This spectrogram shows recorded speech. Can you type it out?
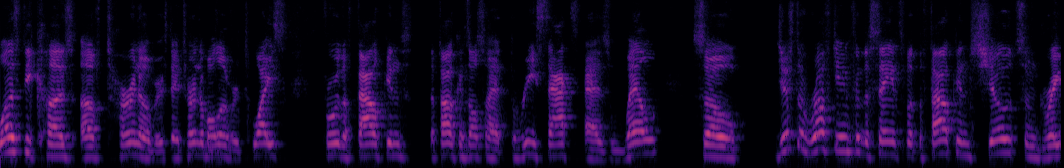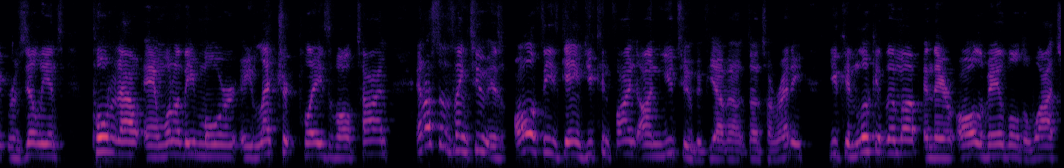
was because of turnovers. They turned the ball over twice for the Falcons. The Falcons also had three sacks as well. So just a rough game for the Saints, but the Falcons showed some great resilience, pulled it out, and one of the more electric plays of all time. And also, the thing, too, is all of these games you can find on YouTube if you haven't done so already. You can look at them up, and they are all available to watch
